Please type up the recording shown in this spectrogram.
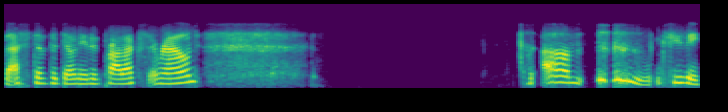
best of the donated products around. Um, excuse me.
